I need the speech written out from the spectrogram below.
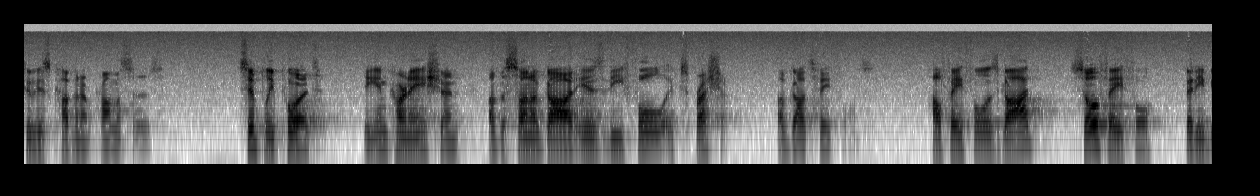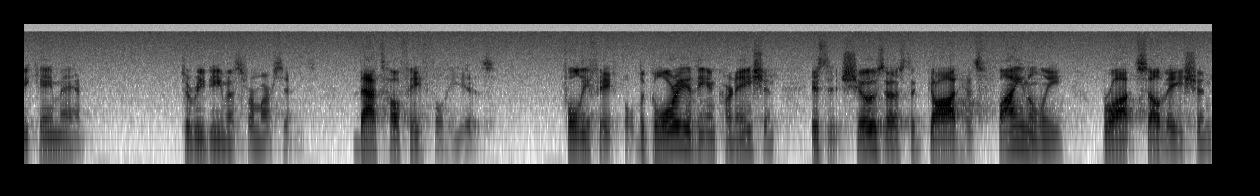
to his covenant promises. Simply put, the incarnation of the Son of God is the full expression of God's faithfulness. How faithful is God? So faithful that he became man to redeem us from our sins. That's how faithful he is. Fully faithful. The glory of the incarnation is that it shows us that God has finally brought salvation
